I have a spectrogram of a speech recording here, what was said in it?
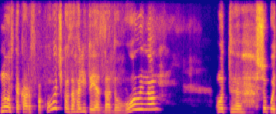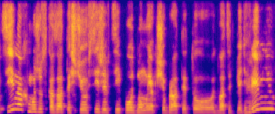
Ну, ось така розпаковочка. Взагалі-то я задоволена. От е, що по цінах, можу сказати, що всі живці по одному, якщо брати, то 25 гривнів.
